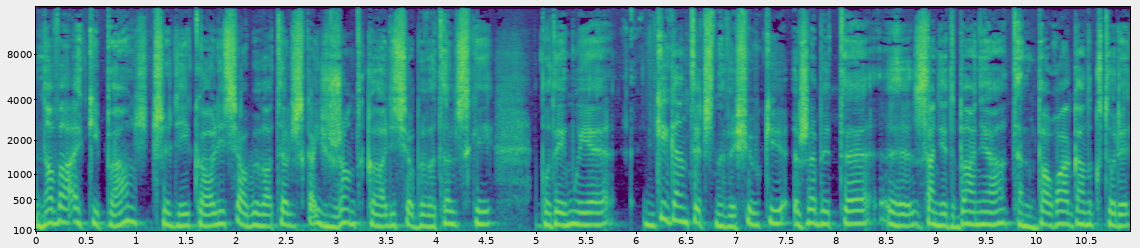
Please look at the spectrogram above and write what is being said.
nowa ekipa, czyli Koalicja Obywatelska i rząd Koalicji Obywatelskiej podejmuje gigantyczne wysiłki, żeby te y, zaniedbania, ten bałagan, który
